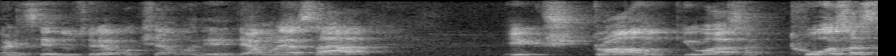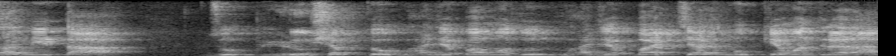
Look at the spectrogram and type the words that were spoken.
खडसे दुसऱ्या पक्षामध्ये आहे त्यामुळे असा एक स्ट्रॉंग किंवा असा ठोस असा नेता जो भिडू शकतो भाजपामधून भाजपाच्याच मुख्यमंत्र्यांना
